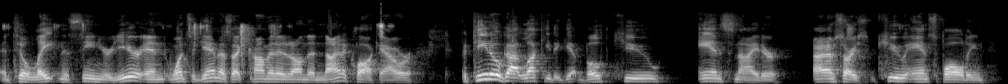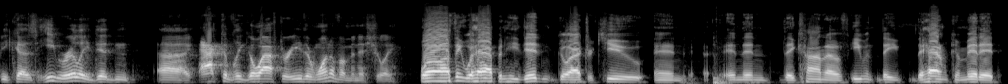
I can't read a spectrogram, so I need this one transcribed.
until late in his senior year. And once again, as I commented on the nine o'clock hour, Pitino got lucky to get both Q and Snider. uh, I'm sorry, Q and Spalding because he really didn't uh, actively go after either one of them initially. Well, I think what happened, he didn't go after Q, and and then they kind of even they they had him committed,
